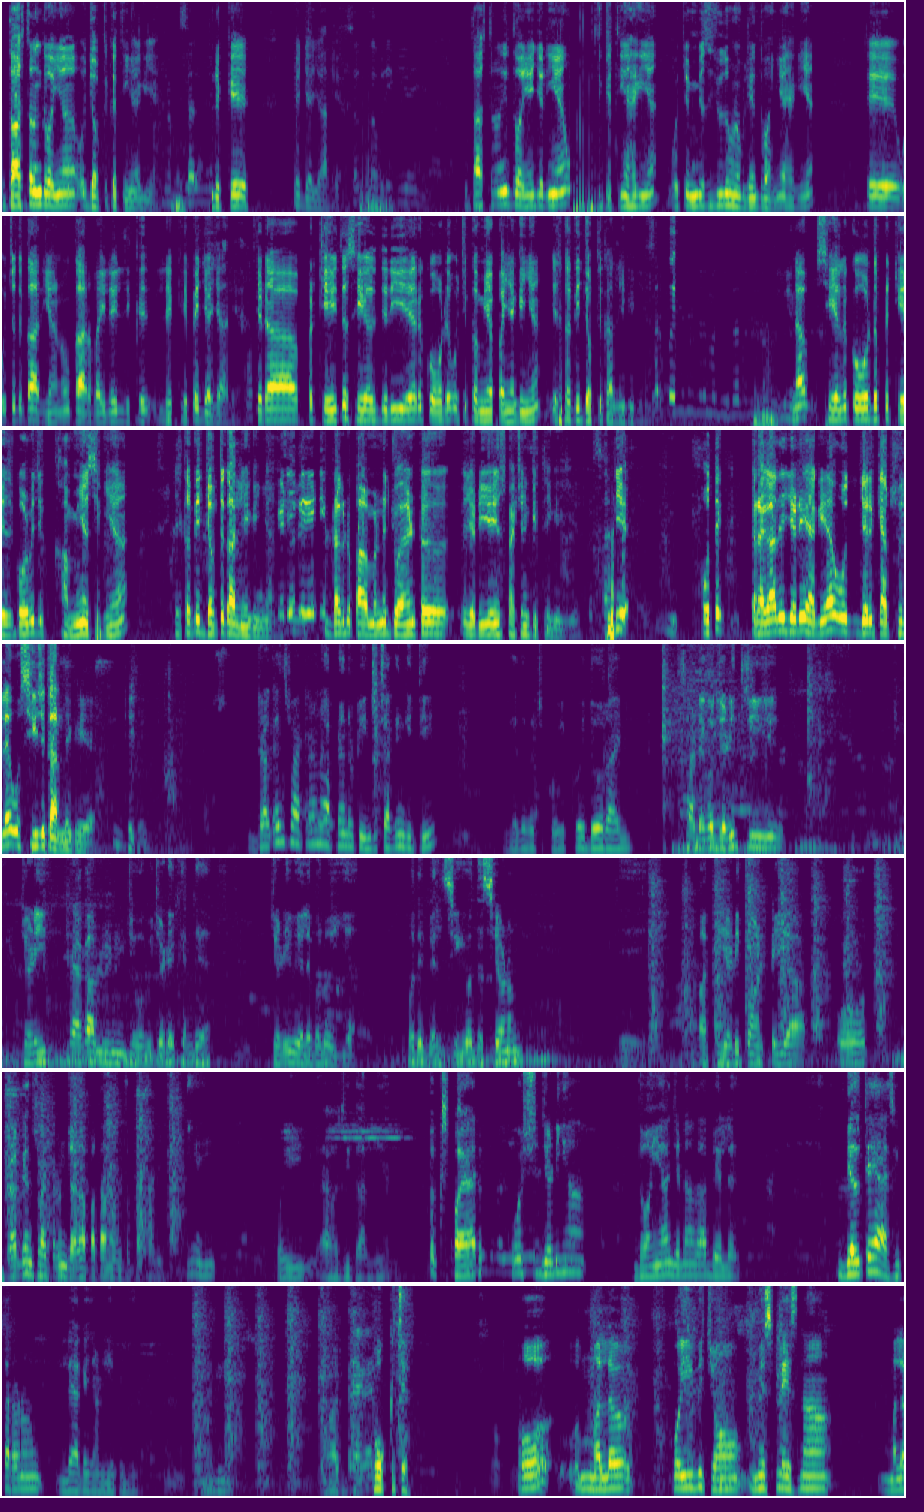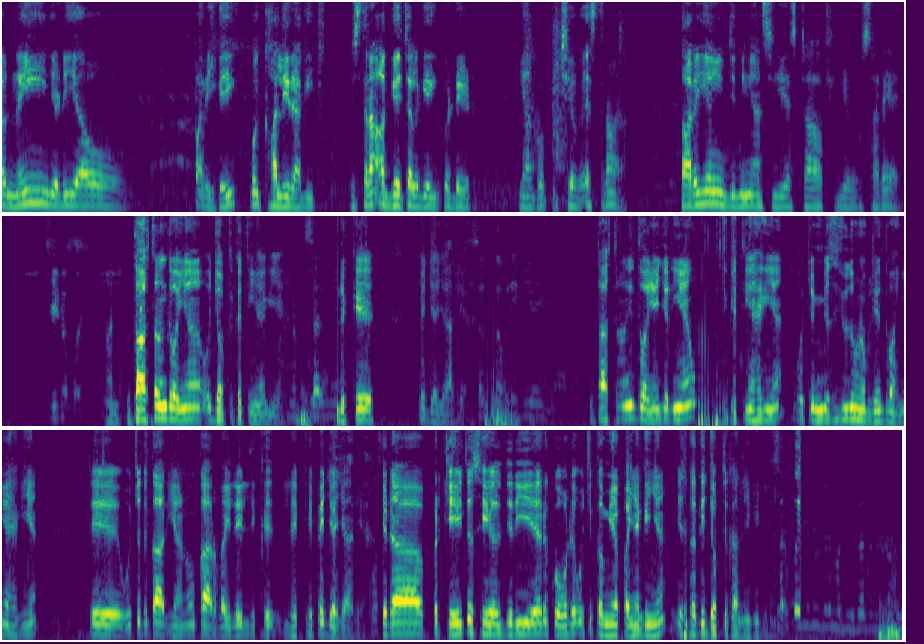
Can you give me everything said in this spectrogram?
10 ਤਰ੍ਹਾਂ ਦੀਆਂ ਦਵਾਈਆਂ ਉਹ ਜ਼ਬਤ ਕੀਤੀਆਂ ਹੈਗੀਆਂ। ਲਿਖ ਕੇ ਭੇਜਿਆ ਜਾ ਰਿਹਾ। ਸਰ ਕਵਰੀ ਕੀ ਹੈ ਜੀ? 10 ਤਰ੍ਹਾਂ ਦੀਆਂ ਦਵਾਈਆਂ ਜਿਹੜੀਆਂ ਉਹ ਕੀਤੀਆਂ ਹੈਗੀਆਂ ਉਹ ਚ ਮਿਸਯੂਜ਼ ਹੋਣ ਵਾਲੀਆਂ ਦਵਾਈਆਂ ਹੈਗੀਆਂ ਤੇ ਉੱਚ ਅਧਿਕਾਰੀਆਂ ਨੂੰ ਕਾਰਵਾਈ ਲਈ ਲਿਖ ਕੇ ਲਿਖ ਕੇ ਭੇਜਿਆ ਜਾ ਰਿਹਾ। ਜਿਹੜਾ ਪਰਚੇਜ ਤੇ ਸੇਲ ਜਿਹੜੀ ਹੈ ਰਿਕਾਰਡ ਉਹ ਚ ਕਮੀਆਂ ਪਾਈਆਂ ਗਈਆਂ ਇਸ ਕਰਕੇ ਜ਼ਬਤ ਕਰ ਲਈ ਗਈਆਂ। ਸਰ ਕੋਈ ਜਨਾਬ ਸੇਲ ਕੋਡ ਪਰਚੇਜ ਕੋਡ ਵਿੱਚ ਖਾਮੀਆਂ ਸੀਗੀਆਂ ਇਸ ਕਰਕੇ ਜ਼ਬਤ ਕਰ ਲਈਆਂ ਗਈਆਂ। ਡਰਗ ਡਿਪਾਰਟਮੈਂਟ ਨੇ ਜੁਆਇੰਟ ਜਿਹੜੀ ਹੈ ਇਨਸਪੈਕਸ਼ਨ ਕੀਤੀ ਗਈ ਹੈ। ਉਹ ਤੇ ਪ੍ਰਗਾ ਦੇ ਜਿਹੜੇ ਹੈਗੇ ਆ ਉਹ ਜਿਹੜੇ ਕੈਪਸੂਲ ਹੈ ਉਹ ਸੀਜ਼ ਕਰ ਲਏ ਗਏ ਆ। ਠੀਕ ਹੈ ਜੀ। ਡਰਗ ਇੰਸਪੈਕਟਰ ਨੇ ਆਪਣੇ ਰੂਟੀਨ ਚ ਚੈਕਿੰਗ ਕੀਤੀ। ਹੈ। ਇਹਦੇ ਵਿੱਚ ਕੋਈ ਕੋਈ ਦੋ ਰਾਏ ਨਹੀਂ। ਸਾਡੇ ਕੋਲ ਜਿਹੜੀ ਚੀਜ਼ ਜਿਹੜੀ ਪ੍ਰੈਗਾਬਲਿਨ ਜੋ ਵੀ ਜਿਹੜੇ ਕਹਿੰਦੇ ਆ ਜਿਹੜੀ ਅਵੇਲੇਬਲ ਹੋਈ ਆ ਉਹਦੇ ਬਿੱਲ ਸੀ ਉਹ ਦੱਸੇ ਉਹਨਾਂ ਨੂੰ। ਤੇ ਬਾਕੀ ਜਿਹੜੀ ਕੁਆਂਟੀਟੀ ਆ ਉਹ ਡਰਗ ਇੰਸਪੈਕਟਰ ਨੂੰ ਜ਼ਿਆਦਾ ਪਤਾ ਮੈਨੂੰ ਤਾਂ ਪਤਾ ਨਹੀਂ। ਨਹੀਂ ਅਸੀਂ ਕੋਈ ਇਹੋ ਜੀ ਗੱਲ ਨਹੀਂ ਹੈਗੀ। ਐਕਸਪਾਇਰ ਕੁਝ ਜਿਹੜੀਆਂ ਦਵਾਈਆਂ ਜਿਨ੍ਹਾਂ ਦਾ ਬਿੱਲ ਬਿੱਲ ਤੇ ਹੈ ਸੀ ਪਰ ਉਹਨਾਂ ਨੂੰ ਲੈ ਕੇ ਜਾਣੀਆਂ ਪਈਆਂ। ਕਿਉਂਕਿ ਬੁੱਕ 'ਚ। ਉਹ ਮਤਲਬ ਕੋਈ ਵਿੱਚੋਂ ਮਿਸਪਲੇਸ ਨਾ ਮਤਲਬ ਨਹੀਂ ਜਿਹੜੀ ਆ ਉਹ ਭਰੀ ਗਈ ਕੋਈ ਖਾਲੀ ਰਹਿ ਗਈ ਜਿਸ ਤਰ੍ਹਾਂ ਅੱਗੇ ਚੱਲ ਗਈ ਕੋਈ ਡੇਟ ਜਾਂ ਕੋਈ ਪਿੱਛੇ ਇਸ ਤਰ੍ਹਾਂ ਹੋਇਆ। ਸਾਰੀਆਂ ਹੀ ਜਿੰਨੀਆਂ ਸੀ ਇਹ ਸਟਾਫ ਇਹ ਉਹ ਸਾਰੇ ਆਏ। ਠੀਕ ਹੈ ਭਾਜੀ। 10 ਤਰ੍ਹਾਂ ਦੀਆਂ ਦਵਾਈਆਂ ਉਹ ਜ਼ਬਤ ਕੀਤੀਆਂ ਹੈਗੀਆਂ। ਸਰ ਲਿਖ ਕੇ ਭੇਜਿਆ ਜਾ ਰਿਹਾ। ਸਰ ਕਵਰੀ ਕੀ ਹੈ ਜੀ 10 ਤਰ੍ਹਾਂ ਦੀਆਂ ਦਵਾਈਆਂ ਜਿਹੜੀਆਂ ਉਹ ਜ਼ਬਤ ਕੀਤੀਆਂ ਹੈਗੀਆਂ ਉਹ ਚ ਮਿਸਯੂਜ਼ ਹੋਣ ਵਾਲੀਆਂ ਦਵਾਈਆਂ ਹੈਗੀਆਂ। ਤੇ ਉੱਚ ਅਧਿਕਾਰੀਆਂ ਨੂੰ ਕਾਰਵਾਈ ਲਈ ਲਿਖ ਕੇ ਲਿਖ ਕੇ ਭੇਜਿਆ ਜਾ ਰਿਹਾ ਜਿਹੜਾ ਪਰਚੇਜ ਤੇ ਸੇਲ ਜਿਹੜੀ ਹੈ ਰਿਕਾਰਡ ਉਹ ਚ ਕਮੀਆਂ ਪਾਈਆਂ ਗਈਆਂ ਇਸ ਕਰਕੇ ਜ਼ਬਤ ਕਰ ਲਈ ਗਈਆਂ। ਸਰ ਕੋਈ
